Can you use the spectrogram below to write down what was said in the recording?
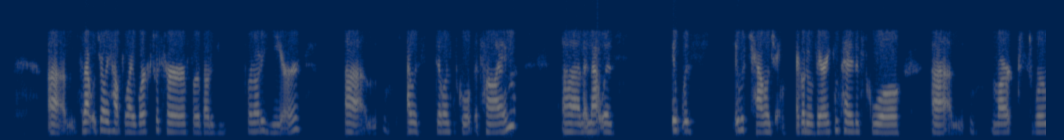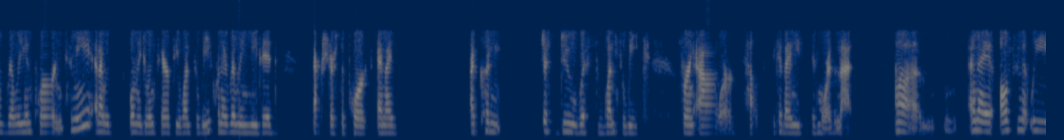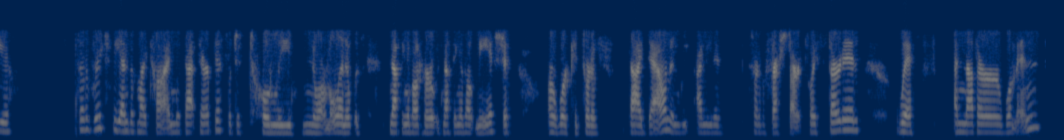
Um, so that was really helpful. I worked with her for about a, for about a year. Um, I was still in school at the time, um, and that was it was it was challenging. I go to a very competitive school. Um, marks were really important to me, and I was only doing therapy once a week when I really needed extra support and I I couldn't just do with once a week for an hour help because I needed more than that. Um, and I ultimately sort of reached the end of my time with that therapist, which is totally normal. And it was nothing about her, it was nothing about me. It's just our work had sort of died down and we I needed sort of a fresh start. So I started with another woman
